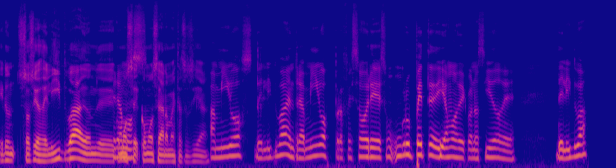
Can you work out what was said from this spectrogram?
¿Eran socios de Litva? ¿De dónde, cómo, se, ¿Cómo se arma esta sociedad? Amigos de Litva, entre amigos, profesores, un grupete, digamos, de conocidos de, de Litva,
